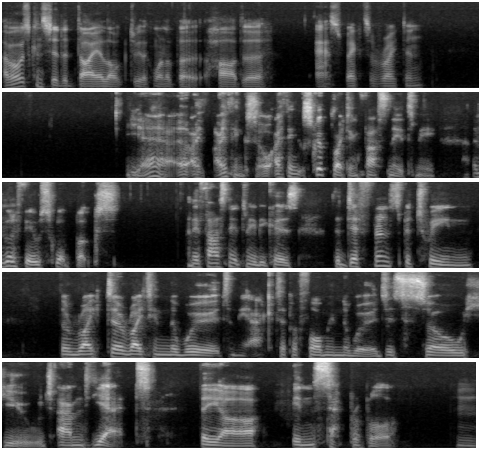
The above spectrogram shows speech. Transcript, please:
I've always considered dialogue to be like one of the harder aspects of writing. Yeah, I, I think so. I think script writing fascinates me. I've got a few script books, and it fascinates me because the difference between the writer writing the words and the actor performing the words is so huge, and yet they are inseparable. Hmm.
